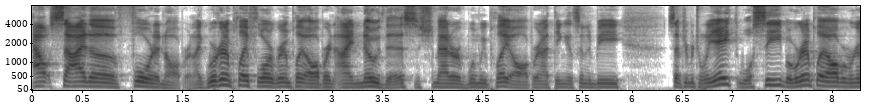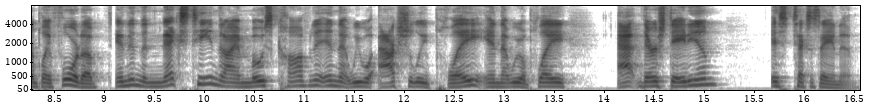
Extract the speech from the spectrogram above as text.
outside of Florida and Auburn. Like we're going to play Florida, we're going to play Auburn. I know this. It's just a matter of when we play Auburn. I think it's going to be September 28th. We'll see, but we're going to play Auburn, we're going to play Florida. And then the next team that I am most confident in that we will actually play and that we will play at their stadium is Texas A&M.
